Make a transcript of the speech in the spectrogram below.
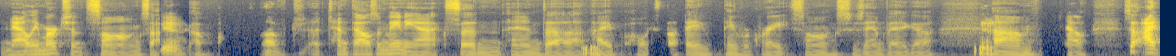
Natalie Merchant songs. I, Yeah. I've loved uh, Ten Thousand Maniacs, and and uh, Mhm. I've always thought they they were great songs. Suzanne Vega, Yeah. um, you know, so I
